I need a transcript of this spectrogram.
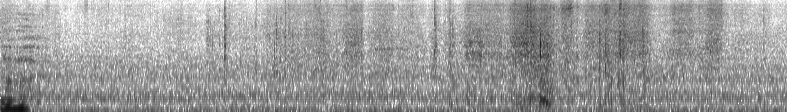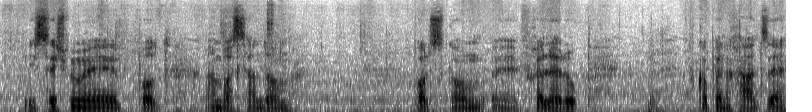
Tu. Jesteśmy pod ambasadą polską e, w Hellerup w Kopenhadze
